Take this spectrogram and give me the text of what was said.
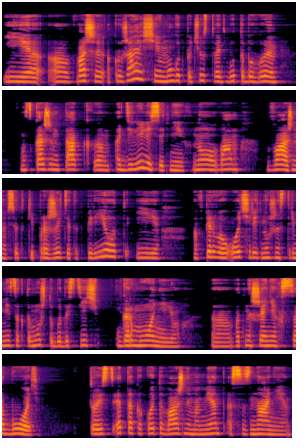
И а, ваши окружающие могут почувствовать, будто бы вы, скажем так, э, отделились от них, но вам важно все-таки прожить этот период. И в первую очередь нужно стремиться к тому, чтобы достичь гармонию э, в отношениях с собой. То есть это какой-то важный момент осознания.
